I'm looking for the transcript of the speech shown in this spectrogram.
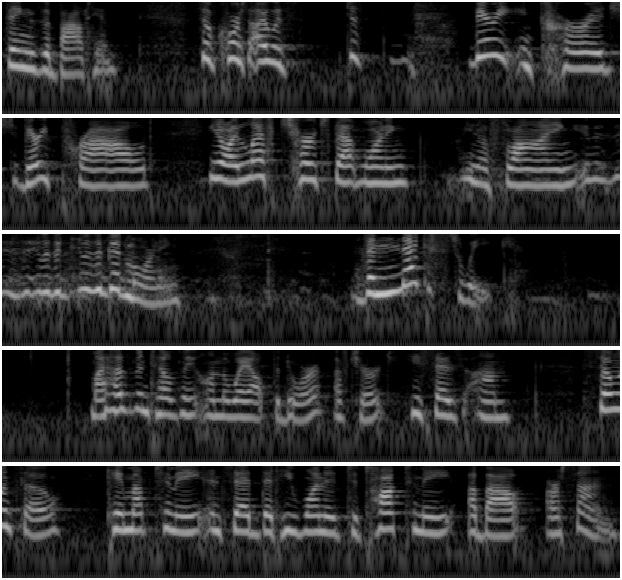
things about him. So, of course, I was just very encouraged, very proud. You know, I left church that morning, you know, flying. It was, it was, it was, a, it was a good morning. The next week, my husband tells me on the way out the door of church, he says, so and so came up to me and said that he wanted to talk to me about our son.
